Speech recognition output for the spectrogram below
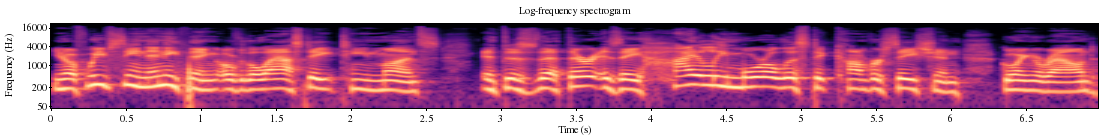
You know, if we've seen anything over the last 18 months, it is that there is a highly moralistic conversation going around,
